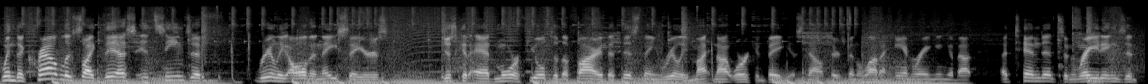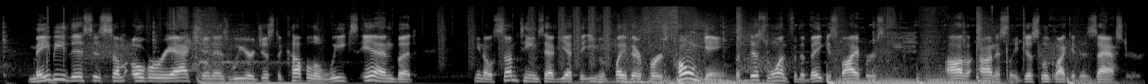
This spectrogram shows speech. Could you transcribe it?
when the crowd looks like this, it seems that really all the naysayers just could add more fuel to the fire that this thing really might not work in Vegas. Now, there's been a lot of hand wringing about attendance and ratings. And maybe this is some overreaction as we are just a couple of weeks in, but you know, some teams have yet to even play their first home game. But this one for the Vegas Vipers, honestly, just looked like a disaster.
